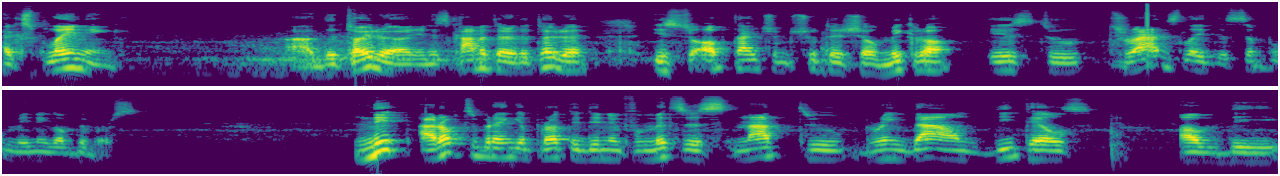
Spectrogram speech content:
explaining uh, the Torah in his commentary of the Torah is to Shemshute Shel Mikra, is to translate the simple meaning of the verse. Nit arop zu bringen protidinim from mitzvahs, not to bring down details of the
